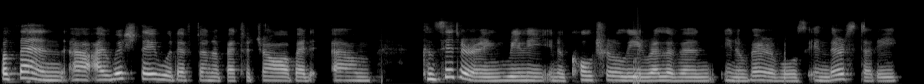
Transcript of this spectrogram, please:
But then uh, I wish they would have done a better job at um, considering really, you know, culturally relevant, you know, variables in their study.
